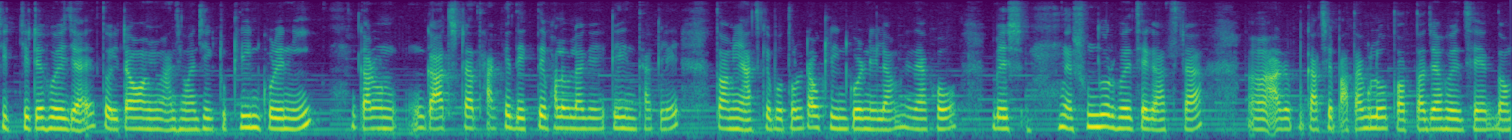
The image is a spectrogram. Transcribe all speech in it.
চিটচিটে হয়ে যায়। তো এটাও আমি মাঝে মাঝে একটু ক্লিন করে নিই। কারণ গাছটা থাকে, দেখতে ভালো লাগে ক্লিন থাকলে। তো আমি আজকে বোতলটাও ক্লিন করে নিলাম। দেখো, বেশ সুন্দর হয়েছে গাছটা। আর গাছের পাতাগুলো তরতাজা হয়েছে একদম।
